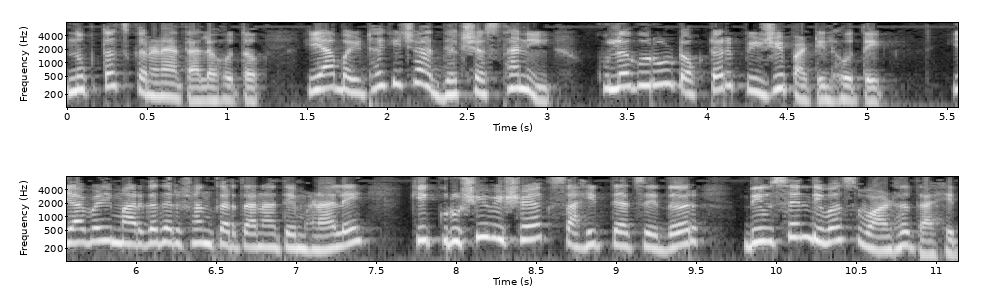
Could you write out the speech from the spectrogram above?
नुकतंच करण्यात आलं होतं. या बैठकीच्या अध्यक्षस्थानी कुलगुरू डॉक्टर पी जी पाटील होते. यावेळी मार्गदर्शन करताना ते म्हणाले की कृषीविषयक साहित्याचे दर दिवसेंदिवस वाढत आहेत.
